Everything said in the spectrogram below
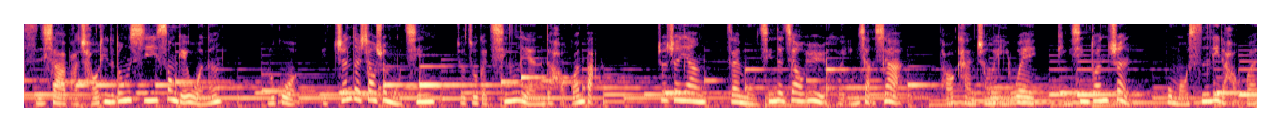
私下把朝廷的东西送给我呢？如果你真的孝顺母亲。”就做个清廉的好官吧。就这样，在母亲的教育和影响下，陶侃成了一位品性端正、不谋私利的好官。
